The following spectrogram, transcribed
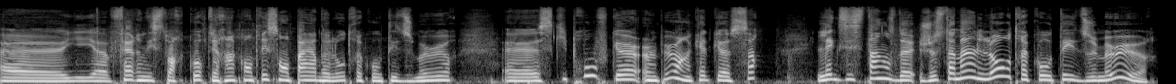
Euh, il a faire une histoire courte, il a rencontré son père de l'autre côté du mur, euh, ce qui prouve que un peu en quelque sorte l'existence de justement l'autre côté du mur,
